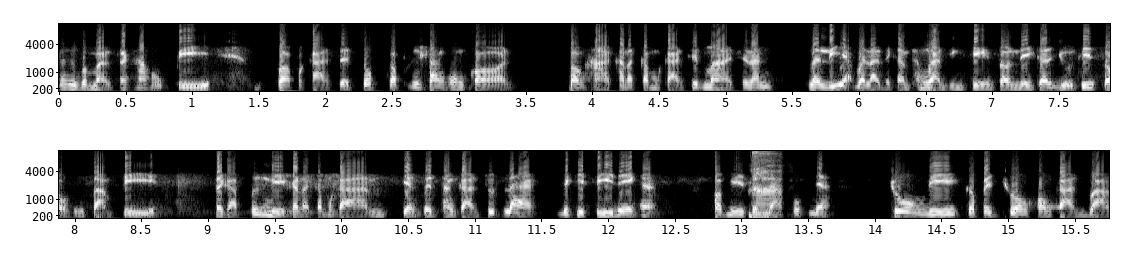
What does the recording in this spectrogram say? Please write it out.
ก็คือประมาณสักห้าหกปีพอประกาศเสร็จปุ๊บก็เพิ่งตั้งองค์กร ต้องหาคณะกรรมการขึ้นมา ฉะนั้น ระยะเวลาในการทำงานจริง ๆ ตอนนี้ก็อยู่ที่สองถึงสามปีนะครับเพิ่งมีคณะกรรมการอย่างเป็นทางการชุดแรกไม่กี่ปีนี่เองฮะพอมีเสร็จแล้วปุ๊บเนี่ยช่วงนี้ก็เป็นช่วงของการวาง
